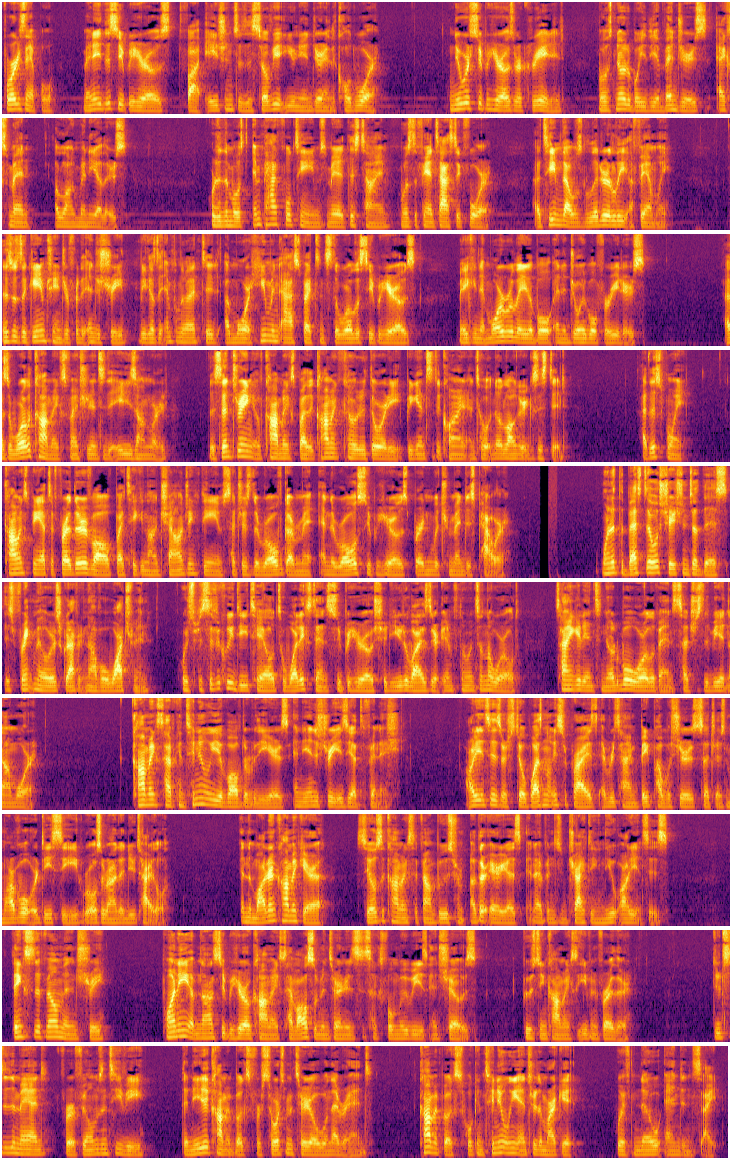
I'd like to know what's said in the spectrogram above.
For example, many of the superheroes fought agents of the Soviet Union during the Cold War. Newer superheroes were created, most notably the Avengers, X Men, along many others. One of the most impactful teams made at this time was the Fantastic Four, a team that was literally a family. This was a game changer for the industry because it implemented a more human aspect into the world of superheroes, making it more relatable and enjoyable for readers. As the world of comics ventured into the 80s onward, the censoring of comics by the Comic Code Authority began to decline until it no longer existed. At this point, Comics began to further evolve by taking on challenging themes such as the role of government and the role of superheroes burdened with tremendous power. One of the best illustrations of this is Frank Miller's graphic novel Watchmen, which specifically detailed to what extent superheroes should utilize their influence on the world, tying it into notable world events such as the Vietnam War. Comics have continually evolved over the years, and the industry is yet to finish. Audiences are still pleasantly surprised every time big publishers such as Marvel or DC rolls around a new title. In the modern comic era, sales of comics have found boosts from other areas and have been attracting new audiences. Thanks to the film industry, plenty of non superhero comics have also been turned into successful movies and shows, boosting comics even further. Due to the demand for films and TV, the need of comic books for source material will never end. Comic books will continually enter the market with no end in sight.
